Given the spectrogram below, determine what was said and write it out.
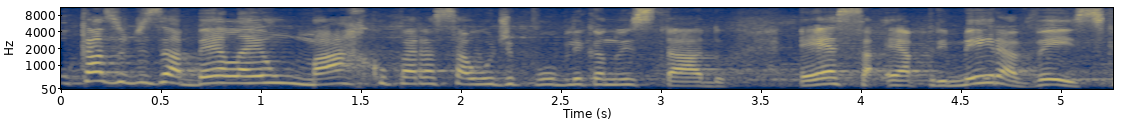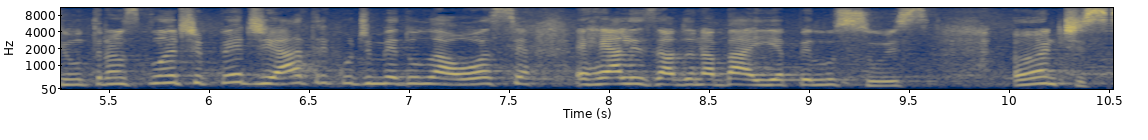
O caso de Isabela é um marco para a saúde pública no estado. Essa é a primeira vez que um transplante pediátrico de medula óssea é realizado na Bahia pelo SUS. Antes,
